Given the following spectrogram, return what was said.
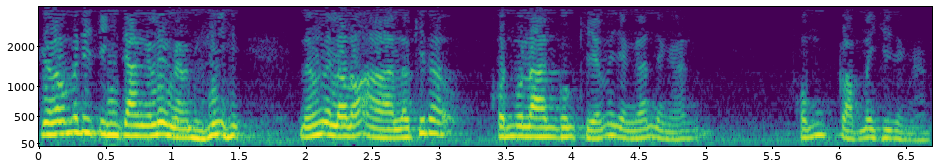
คือเราไม่ได้จริงจังกับเรื่องเหล่านี้แล้วเวลาเราอ่านเราคิดว่าคนโบราณคงเขียนมาอย่างนั้นอย่างนั้น ผมกลับไม่คิดอย่างนั้น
